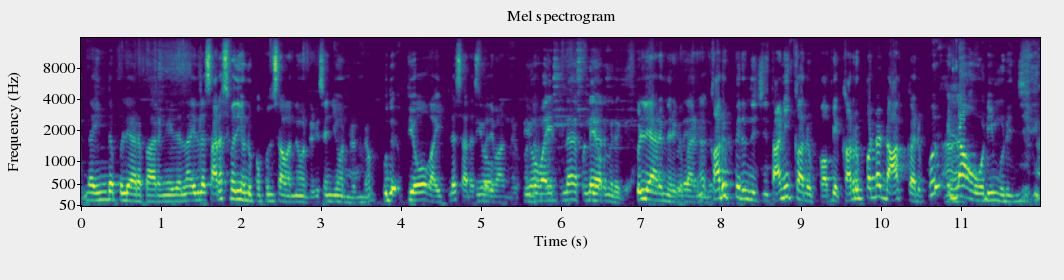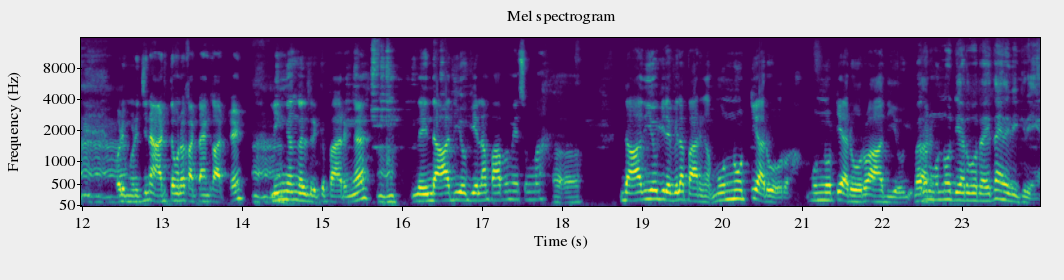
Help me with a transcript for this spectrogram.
இந்த இந்த பிள்ளையார பாருங்க. இதெல்லாம் இதுல சரஸ்வதி ஒன்று இப்ப புதுசா வந்து ஒன்று இருக்கு செஞ்சு கொண்டு இருக்கிறோம் புது பியோ ஒயிட்ல சரஸ்வதி வந்து பியோ ஒயிட்ல பிள்ளையாரும் இருக்கு. பிள்ளையாரும் இருக்கு பாருங்க. கருப்பு இருந்துச்சு. தனி கருப்பு. அப்படியே கருப்பண்டா டார்க் கருப்பு. எல்லாம் ஓடி முடிஞ்சு. ஓடி முடிஞ்சு. நான் அடுத்த முறை கட்டாயம் காட்டுறேன். லிங்கங்கள் இருக்கு பாருங்க. இந்த இந்த ஆதியோகி எல்லாம் பாப்போமே சும்மா. இந்த ஆதியோகியில விலை பாருங்க. முன்னூத்தி அறுபது ரூபா. முன்னூத்தி அறுபது ரூபா ஆதியோகி. வெறும் முன்னூத்தி அறுபது ரூபாய்க்கு தான் இதை விற்கிறீங்க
